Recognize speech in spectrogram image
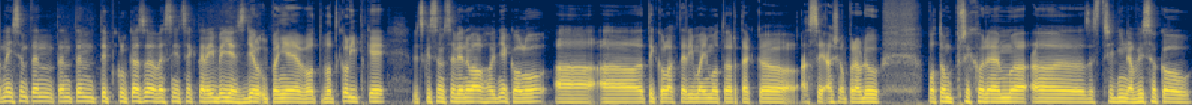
nejsem ten, ten, ten typ kluka z vesnice, který by jezdil úplně od, od kolípky. Vždycky jsem se věnoval hodně kolu a, a ty kola, který mají motor, tak asi až opravdu potom přechodem uh, ze střední na vysokou,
